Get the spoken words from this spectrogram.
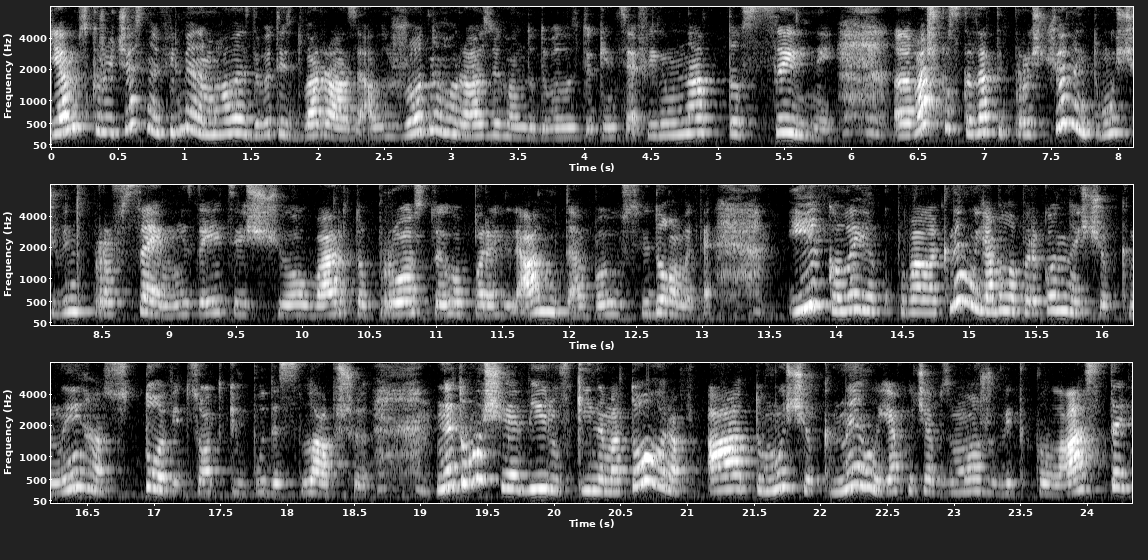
Я вам скажу чесно, фільм я намагалась дивитись два рази, але жодного разу його не додивилась до кінця. Фільм надто сильний. Е, Важко сказати про що він, тому що він про все. Мені здається, що варто просто його переглянути аби усвідомити. І коли я купувала книгу, я була переконана, що книга 100% буде слабшою. Не тому, що я вірю в кінематограф, а тому, що книгу я хоча б зможу відкласти,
